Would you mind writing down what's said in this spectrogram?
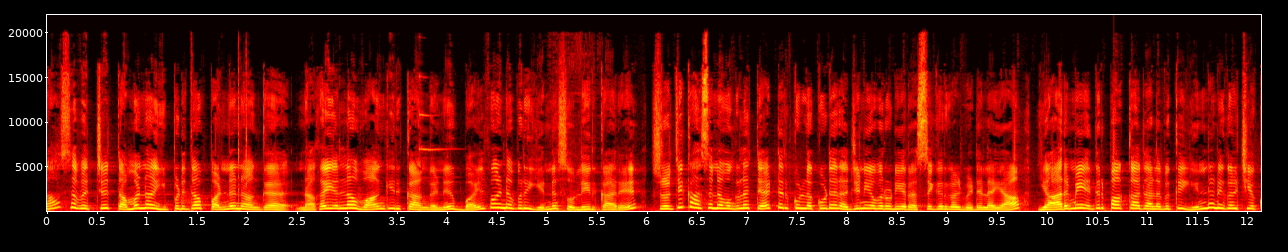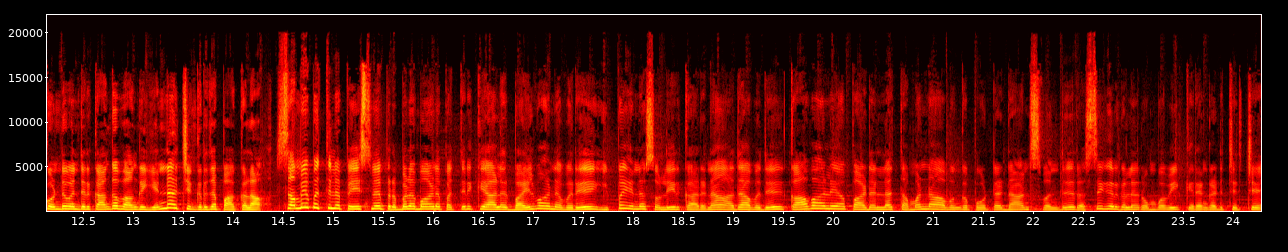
காசை வச்சு தமன்னா இப்படிதான் பண்ணுனாங்க. நகையெல்லாம் வாங்கியிருக்காங்கன்னு பைல்வான் அவர் என்ன சொல்லியிருக்காரு? ஸ்ருதிகாசன் அவங்கள தேட்டருக்குள்ள கூட ரஜினி அவருடைய ரசிகர்கள் விடலையா? யாருமே எதிர்பார்க்காத அளவுக்கு என்ன நிகழ்ச்சியை கொண்டு வந்திருக்காங்க? வாங்க என்னாச்சுங்கிறத பார்க்கலாம். சமீபத்தில் பேசின பிரபலமான பத்திரிகையாளர் பைல்வான் இப்போ என்ன சொல்லியிருக்காருன்னா அதாவது காவாலயா பாடல்ல தமன்னா அவங்க போட்ட டான்ஸ் வந்து ரசிகர்களை ரொம்பவே கிரங்கடிச்சிருச்சு.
